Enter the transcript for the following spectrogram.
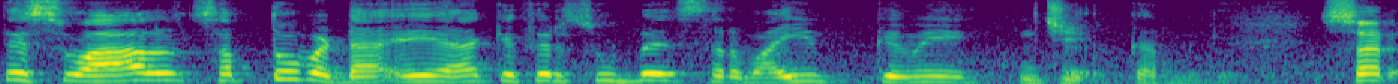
ਤੇ ਸਵਾਲ ਸਭ ਤੋਂ ਵੱਡਾ ਇਹ ਹੈ ਕਿ ਫਿਰ ਸੂਬੇ ਸਰਵਾਈਵ ਕਿਵੇਂ। ਕਰਨਗੇ? ਸਰ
